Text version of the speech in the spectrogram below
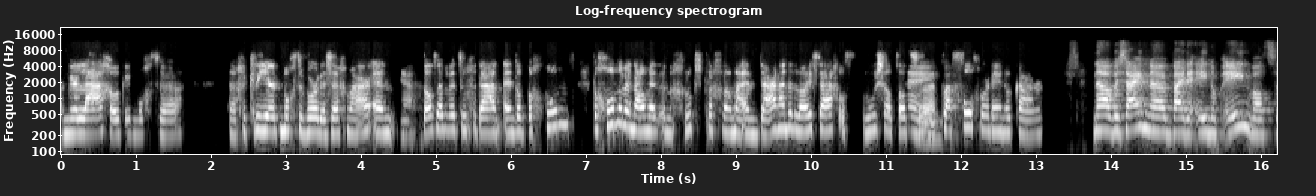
meer lagen ook in mochten gecreëerd mochten worden, zeg maar. En ja. dat hebben we toen gedaan. En dat begon, begonnen we nou met een groepsprogramma en daarna de live dagen? Of hoe zat dat nee. uh, qua volgorde in elkaar? Nou, we zijn uh, bij de één op één wat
